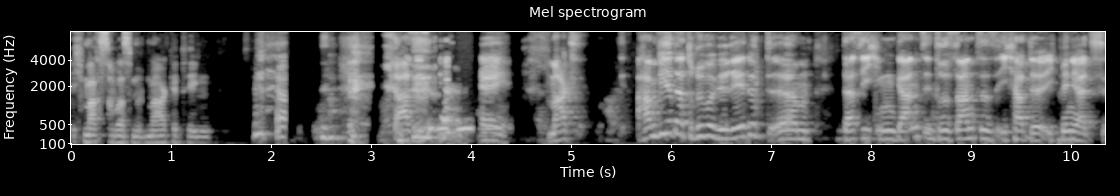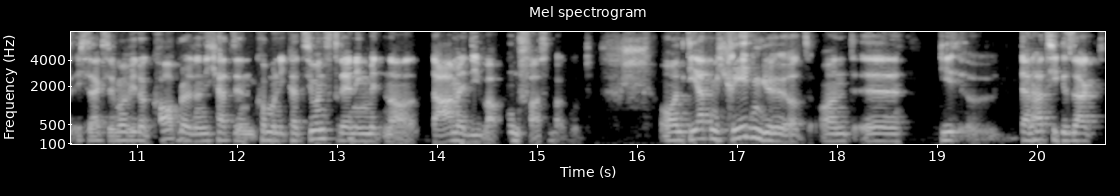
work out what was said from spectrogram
ich mach sowas mit Marketing. das ist okay. Max, haben wir darüber geredet, ähm, dass ich ein ganz interessantes, ich hatte, ich bin ja jetzt, ich sage es immer wieder, Corporate und ich hatte ein Kommunikationstraining mit einer Dame, die war unfassbar gut. Und die hat mich reden gehört und äh, die, dann hat sie gesagt,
